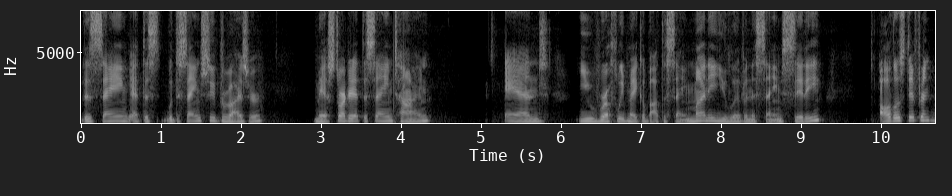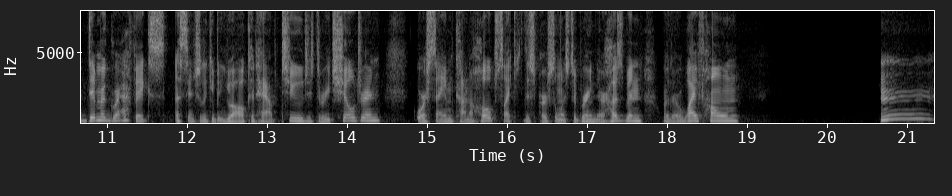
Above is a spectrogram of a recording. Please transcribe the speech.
the same at this with the same supervisor, may have started at the same time, and you roughly make about the same money, you live in the same city. All those different demographics essentially could be you all could have two to three children or same kind of hopes, like this person wants to bring their husband or their wife home. Mm,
